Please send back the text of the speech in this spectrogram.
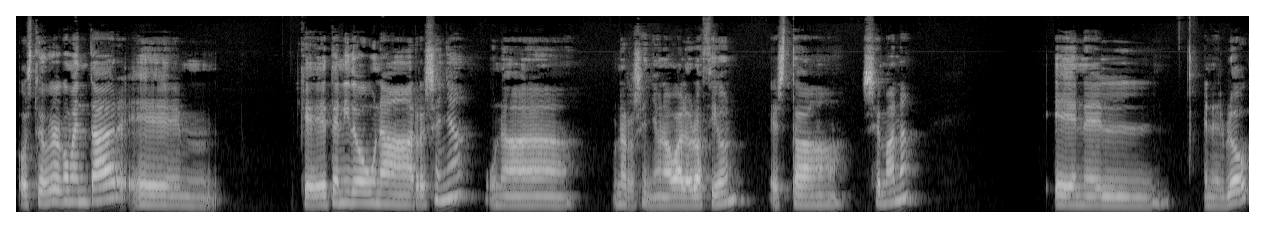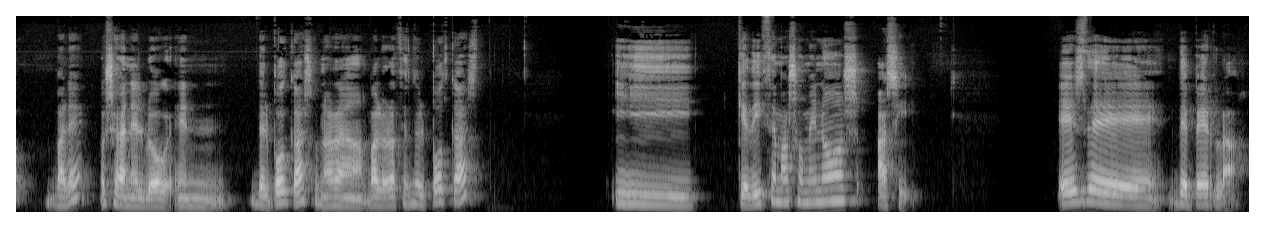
os tengo que comentar em, que he tenido una reseña, una, reseña, una valoración esta semana en el, en el blog, ¿vale? O sea, en el blog del podcast, una valoración del podcast y que dice más o menos así. Es de, Perla,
